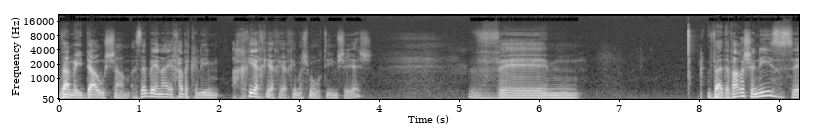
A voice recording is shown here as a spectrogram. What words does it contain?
והמידע הוא שם. אז זה בעיניי אחד הכלים הכי הכי הכי הכי משמעותיים שיש. ו... והדבר השני זה,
